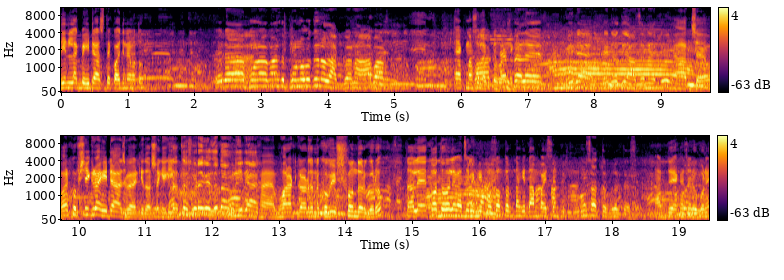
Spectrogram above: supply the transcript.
দিন লাগবে হিটে আসতে? কয়দিনের মতো? এটা পনেরো দিনও লাগবে না আবার এক মাসও লাগতে পারে আচ্ছা আবার খুব শীঘ্রই হিটে আসবে আর কি দর্শক এগুলো হ্যাঁ ভরাট করার জন্য খুবই সুন্দর গরু। তাহলে কত হলে বেচা বিক্রি? পঁচাত্তর নাকি দাম পাইছেন? পঁচাত্তর বলতেছে। আর দু এক হাজার উপরে?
